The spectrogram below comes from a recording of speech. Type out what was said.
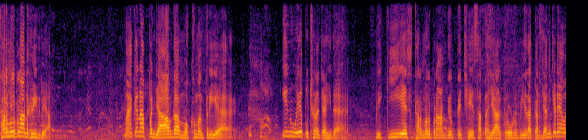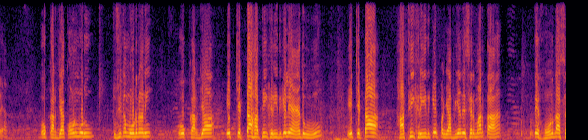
ਥਰਮਲ ਪਲਾਂਟ ਖਰੀਦ ਲਿਆ। ਮੈਂ ਕਹਿੰਦਾ ਪੰਜਾਬ ਦਾ ਮੁੱਖ ਮੰਤਰੀ ਹੈ। ਇਹਨੂੰ ਇਹ ਪੁੱਛਣਾ ਚਾਹੀਦਾ ਹੈ ਵੀ ਕੀ ਇਸ ਥਰਮਲ ਪਲਾਂਟ ਦੇ ਉੱਤੇ 6-7 ਹਜ਼ਾਰ ਕਰੋੜ ਰੁਪਏ ਦਾ ਕਰਜ਼ਾ ਨਹੀਂ ਚੜਿਆ ਹੋਇਆ? ਉਹ ਕਰਜ਼ਾ ਕੌਣ ਮੋੜੂ? ਤੁਸੀਂ ਤਾਂ ਮੋੜਨਾ ਨਹੀਂ। ਉਹ ਕਰਜ਼ਾ, ਇਹ ਚਿੱਟਾ ਹਾਥੀ ਖਰੀਦ ਕੇ ਲਿਆਇਆ ਤੂੰ। ਇਹ ਚਿੱਟਾ ਹਾਥੀ ਖਰੀਦ ਕੇ ਪੰਜਾਬੀਆਂ ਦੇ ਸਿਰ ਮੜਤਾ ਤੇ ਹੁਣ ਦੱਸ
